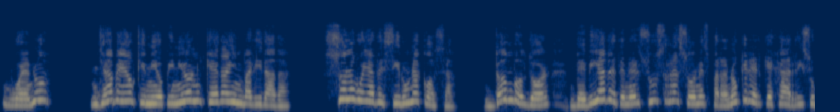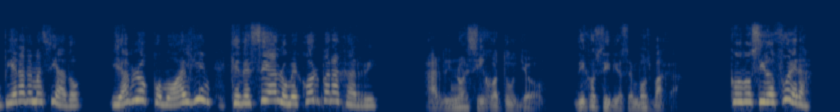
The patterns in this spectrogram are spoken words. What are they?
Bueno, ya veo que mi opinión queda invalidada. Solo voy a decir una cosa. Dumbledore debía de tener sus razones para no querer que Harry supiera demasiado, y hablo como alguien que desea lo mejor para Harry. Harry no es hijo tuyo, dijo Sirius en voz baja. Como si lo fuera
